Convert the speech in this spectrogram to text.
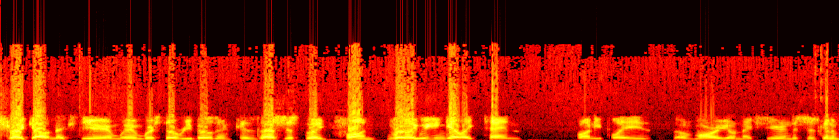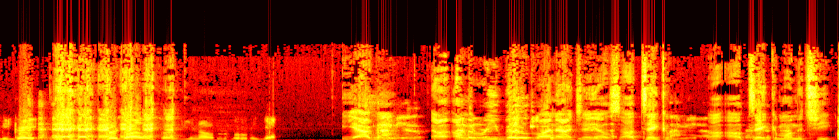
strike out next year and, and we're still rebuilding? Because that's just like fun. We're, like we can get like ten funny plays of Mario next year, and it's just gonna be great, regardless of you know who we get. Yeah, I mean, me on, on the rebuild, why not, JLs? I'll take him. Sign me up. I'll, I'll take him on the cheap.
